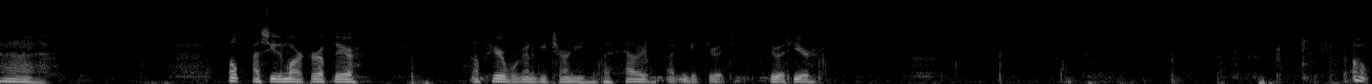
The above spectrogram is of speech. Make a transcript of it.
Ah. Oh, I see the marker up there. Up here we're going to be turning, but how do I can get through it through it here? Oh.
